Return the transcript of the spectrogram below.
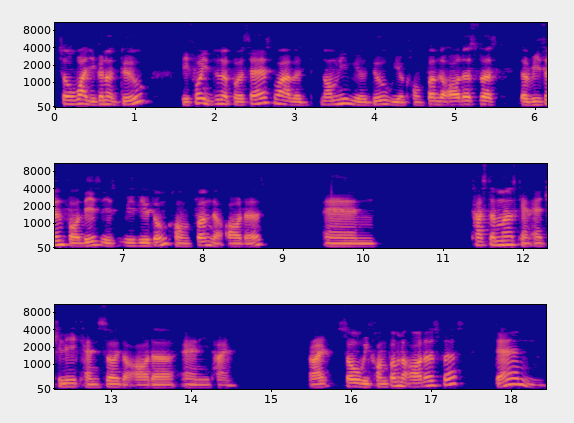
So what you're gonna do before you do the process, what I would normally will do, we'll confirm the orders first. The reason for this is if you don't confirm the orders and customers can actually cancel the order anytime. Right? So we confirm the orders first then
